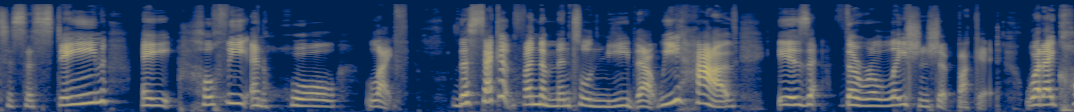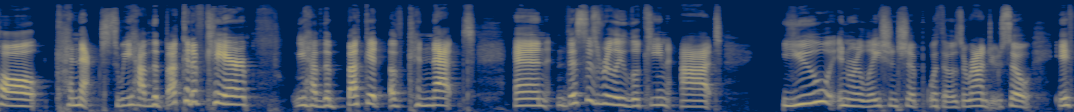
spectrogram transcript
to sustain a healthy and whole life? The second fundamental need that we have is the relationship bucket, what I call connect. So we have the bucket of care, we have the bucket of connect, and this is really looking at you in relationship with those around you. So if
